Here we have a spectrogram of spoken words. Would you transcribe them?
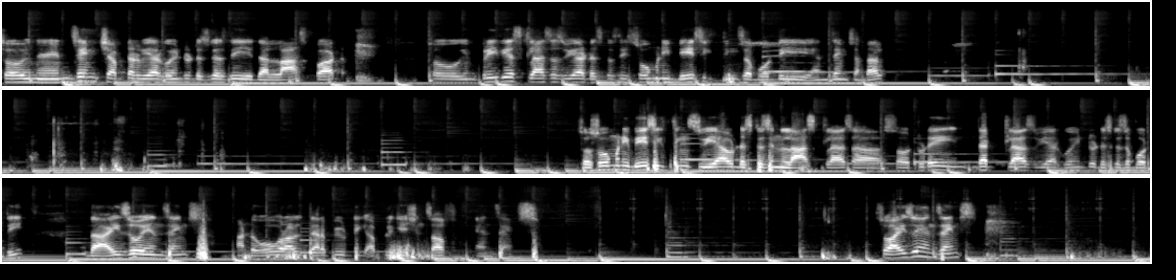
So in enzyme chapter, we are going to discuss the the last part. So in previous classes, we are discussing so many basic things about the enzymes and all. So so many basic things we have discussed in last class. Uh, so today in that class, we are going to discuss about the the isoenzymes and overall therapeutic applications of enzymes. So isoenzymes,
